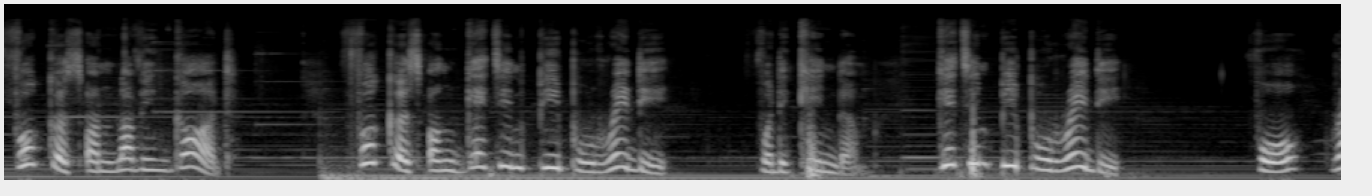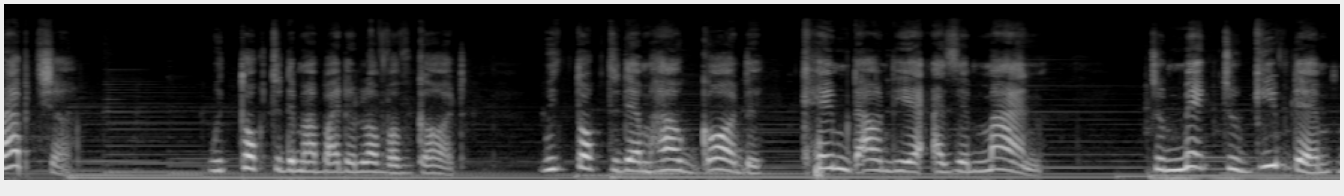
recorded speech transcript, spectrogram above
focus on loving God, focus on getting people ready for the kingdom, getting people ready for rapture. We talk to them about the love of God. We talk to them how God came down here as a man to make to give them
